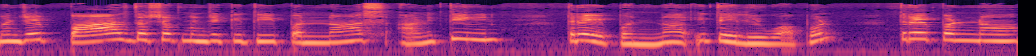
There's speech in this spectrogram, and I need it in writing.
म्हणजे पाच दशक म्हणजे किती? पन्नास आणि तीन. त्रेपन्न. इथे लिहू आपण. त्रेपन्न.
